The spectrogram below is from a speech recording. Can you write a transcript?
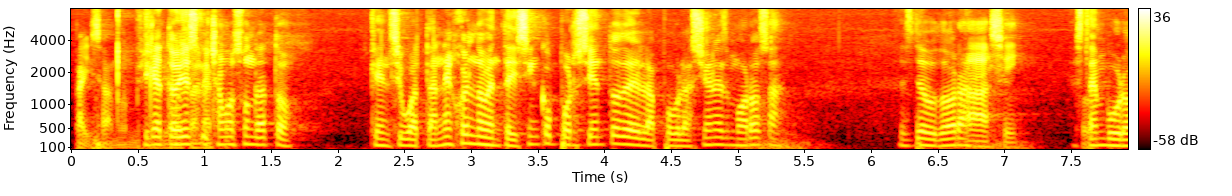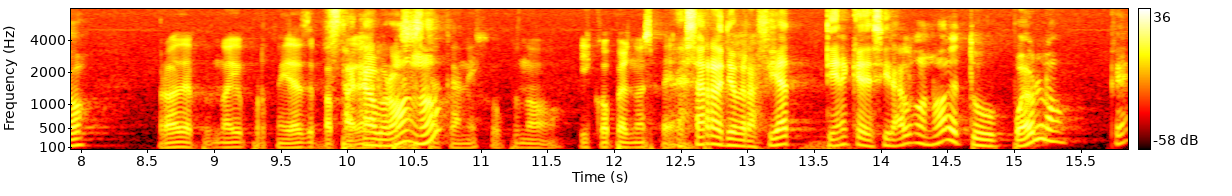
paisanos. muchos Fíjate, hoy escuchamos un dato. Que en Cihuatanejo el 95% de la población es morosa. Es deudora. Ah, sí. Está en buró. Brother, pues no hay oportunidades de para Está cabrón, pues, ¿no? está canijo, pues no. Y Coppel no espera. Esa radiografía tiene que decir algo, ¿no? De tu pueblo. ¿Qué?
